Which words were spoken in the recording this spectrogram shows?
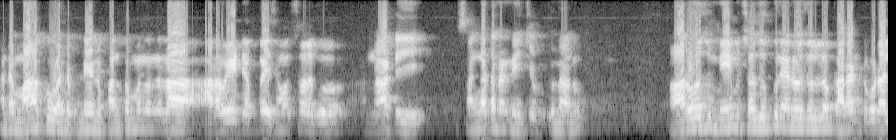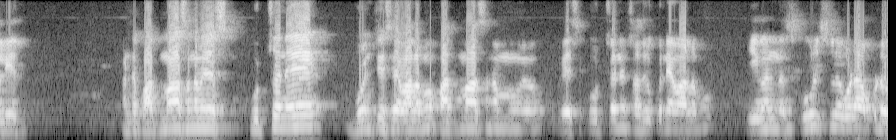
అంటే మాకు అంటే నేను పంతొమ్మిది వందల అరవై డెబ్బై సంవత్సరాలకు నాటి సంఘటన నేను చెప్తున్నాను. ఆ రోజు మేము చదువుకునే రోజుల్లో కరెంటు కూడా లేదు. అంటే పద్మాసనం వేసి కూర్చొనే భోంచేసే వాళ్ళము పద్మాసనం వేసి కూర్చొని చదువుకునే వాళ్ళము ఈవెన్ స్కూల్స్లో కూడా అప్పుడు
